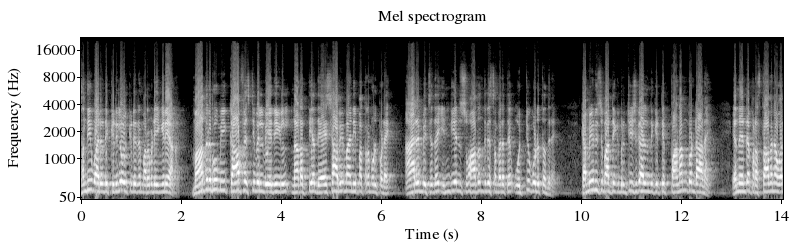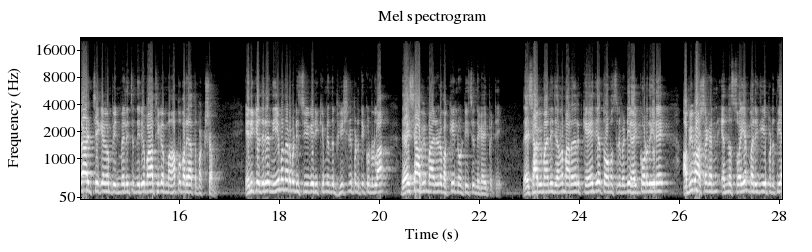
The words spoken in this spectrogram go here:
സന്ദീപ് വാര്യരുടെ കിടിലോൾക്കിടിന്റെ മറുപടി ഇങ്ങനെയാണ്. മാതൃഭൂമി കാ ഫെസ്റ്റിവൽ വേദിയിൽ നടത്തിയ ദേശാഭിമാനി പത്രം ഉൾപ്പെടെ ആരംഭിച്ചത് ഇന്ത്യൻ സ്വാതന്ത്ര്യ സമരത്തെ ഒറ്റുകൊടുത്തതിന്. കമ്മ്യൂണിസ്റ്റ് പാർട്ടിക്ക് ബ്രിട്ടീഷുകാരിൽ നിന്ന് കിട്ടിയ പണം കൊണ്ടാണ് എന്ന എന്റെ പ്രസ്താവന ഒരാഴ്ചയ്ക്കകം പിൻവലിച്ച് നിരുപാധികം മാപ്പ് പറയാത്ത പക്ഷം എനിക്കെതിരെ നിയമ നടപടി സ്വീകരിക്കും എന്ന് ഭീഷണിപ്പെടുത്തിക്കൊണ്ടുള്ള ദേശാഭിമാനിയുടെ വക്കീൽ നോട്ടീസ് ഇന്ന് കൈപ്പറ്റി. Deshabhimani general manager K J തോമസിന് വേണ്ടി ഹൈക്കോടതിയിലെ അഭിഭാഷകൻ എന്ന് സ്വയം പരിചയപ്പെടുത്തിയ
